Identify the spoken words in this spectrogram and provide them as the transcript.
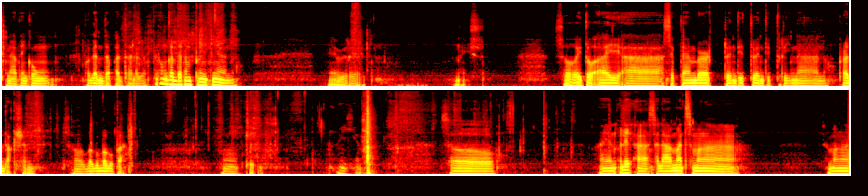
tingnan natin kung maganda pa talaga. Pero ang ganda ng print niya, no? Ever ready. Nice. So, ito ay ah, September 2023 na ano, production. So, bago-bago pa. Okay. Ayan. So, ayan uli. ah, salamat sa mga sa mga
